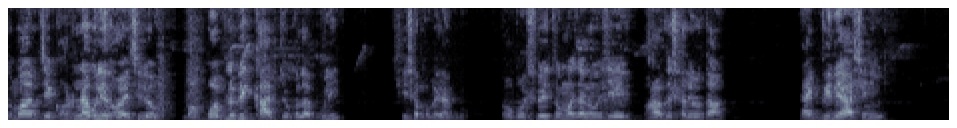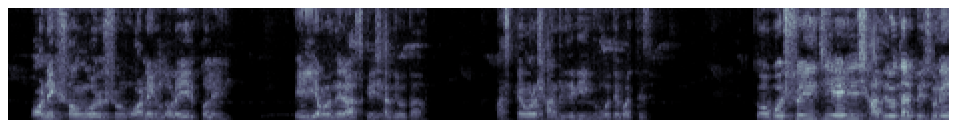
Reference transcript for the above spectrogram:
তোমার যে ঘটনাগুলি হয়েছিল বা বৈপ্লবিক কার্যকলাপগুলি সেই সম্পর্কে জানব। অবশ্যই তোমরা জানো যে ভারতের স্বাধীনতা একদিনে আসেনি, অনেক সংঘর্ষ, অনেক লড়াইয়ের ফলে এই আমাদের আজকে স্বাধীনতা। আজকে আমরা শান্তি থেকেই ঘুমোতে পারতেছি। তো অবশ্যই যে এই স্বাধীনতার পেছনে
